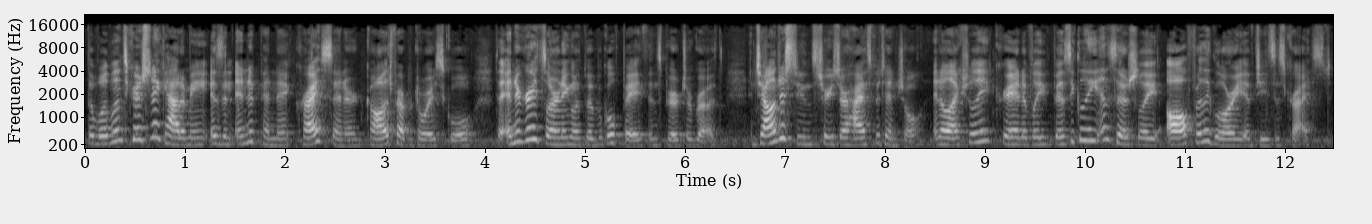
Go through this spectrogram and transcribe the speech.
The Woodlands Christian Academy is an independent, Christ centered college preparatory school that integrates learning with biblical faith and spiritual growth and challenges students to reach their highest potential intellectually, creatively, physically, and socially, all for the glory of Jesus Christ.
